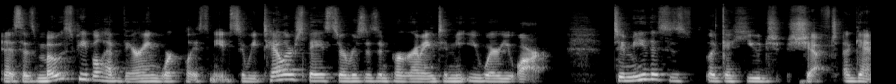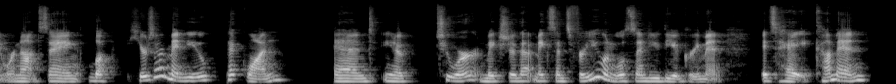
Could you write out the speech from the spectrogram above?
And it says most people have varying workplace needs. So we tailor space, services, and programming to meet you where you are. To me, this is like a huge shift. Again, we're not saying, look, here's our menu, pick one and, you know, tour and make sure that makes sense for you. And we'll send you the agreement. It's, hey, come in,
